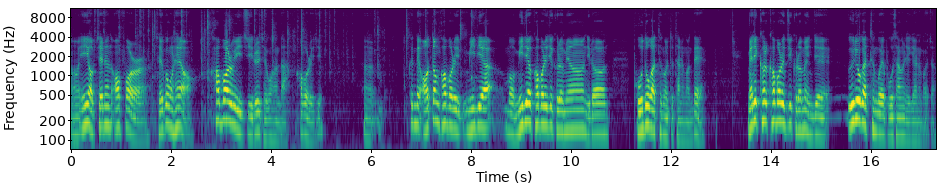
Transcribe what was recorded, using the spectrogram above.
어, 이 업체는 offer 제공을 해요. 커버리지를 제공한다. 커버리지. 어, 근데 어떤 커버리 미디어 뭐 미디어 커버리지 그러면 이런 보도 같은 걸 뜻하는 건데 메디컬 커버리지 그러면 이제 의료 같은 거에 보상을 얘기하는 거죠.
